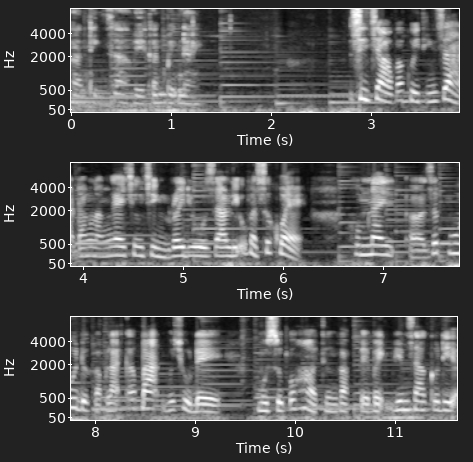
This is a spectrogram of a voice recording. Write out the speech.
khán thính giả về căn bệnh này. Xin chào các quý thính giả đang lắng nghe chương trình Radio Gia Liễu và Sức Khỏe. Hôm nay ờ, rất vui được gặp lại các bạn với chủ đề một số câu hỏi thường gặp về bệnh viêm da cơ địa.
